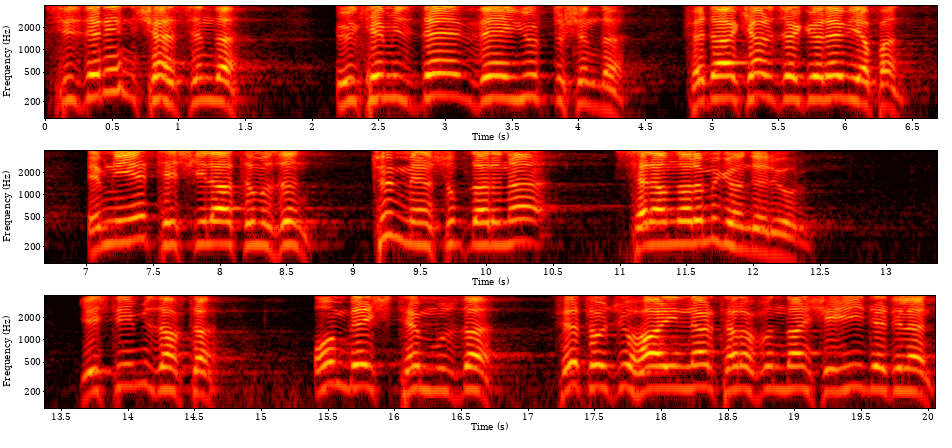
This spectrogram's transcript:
Sizlerin şahsında ülkemizde ve yurt dışında fedakarca görev yapan emniyet teşkilatımızın tüm mensuplarına selamlarımı gönderiyorum. Geçtiğimiz hafta 15 Temmuz'da FETÖ'cü hainler tarafından şehit edilen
